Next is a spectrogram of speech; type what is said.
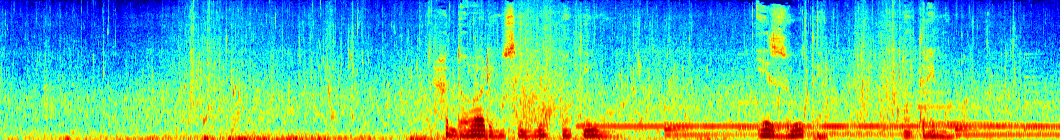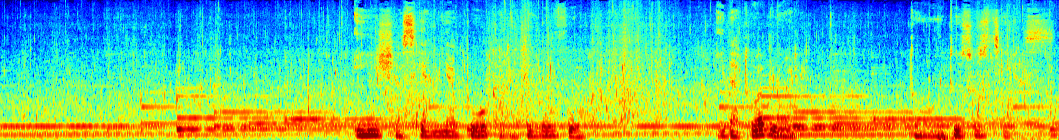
Adorem o Senhor com temor, exultem com tremor. Encha-se a minha boca do teu louvor e da tua glória todos os dias.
